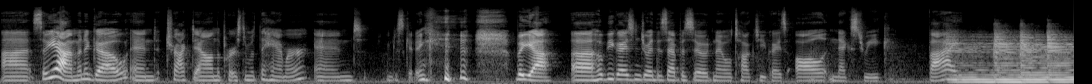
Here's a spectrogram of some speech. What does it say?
Uh, so, yeah, I'm going to go and track down the person with the hammer and I'm just kidding. but yeah, I uh, hope you guys enjoyed this episode, and I will talk to you guys all next week. Bye.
